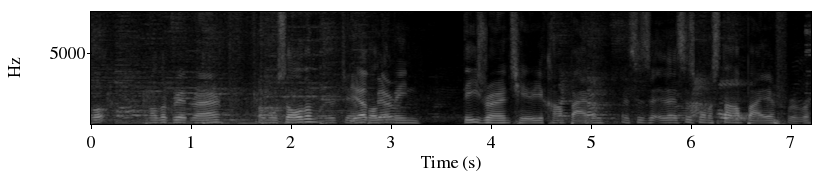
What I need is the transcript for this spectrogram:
Well, another great round from O'Sullivan. Yeah, but I mean, these rounds here, you can't buy them. This is this is going to stand by you forever.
